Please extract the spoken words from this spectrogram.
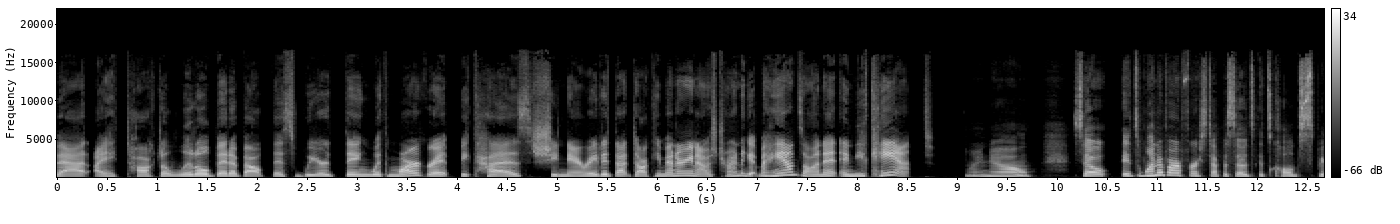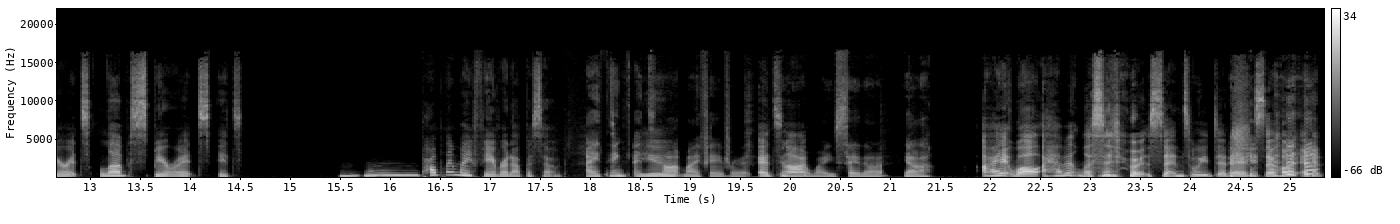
that I talked a little bit about this weird thing with Margaret because she narrated that documentary and I was trying to get my hands on it, and you can't. I know. So it's one of our first episodes. It's called Spirits Love Spirits. It's mm, probably my favorite episode. I think it's not my favorite. I It's don't not. know why you say that. Yeah. I well, I haven't listened to it since we did it, so it,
